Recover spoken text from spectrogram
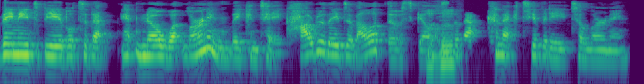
they need to be able to that know what learning they can take. How do they develop those skills? Mm-hmm. so that connectivity to learning.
